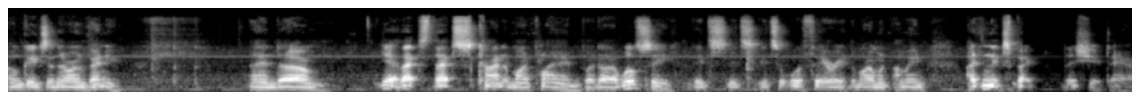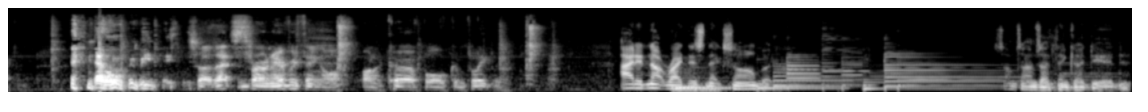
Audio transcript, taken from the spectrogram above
own gigs in their own venue. And um, yeah, that's that's kind of my plan, but uh, we'll see. It's it's it's all a theory at the moment. I mean, I didn't expect this shit to happen. No, I mean, So that's thrown everything off on a curveball completely. I did not write this next song, but uh, sometimes I think I did.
